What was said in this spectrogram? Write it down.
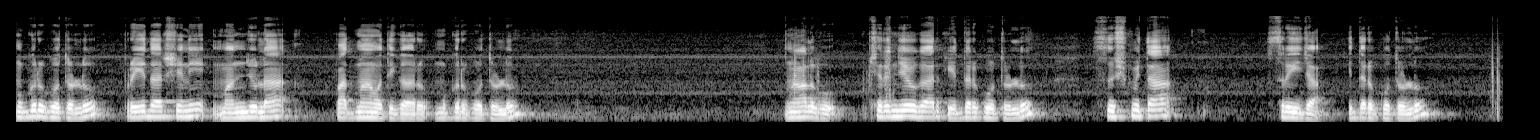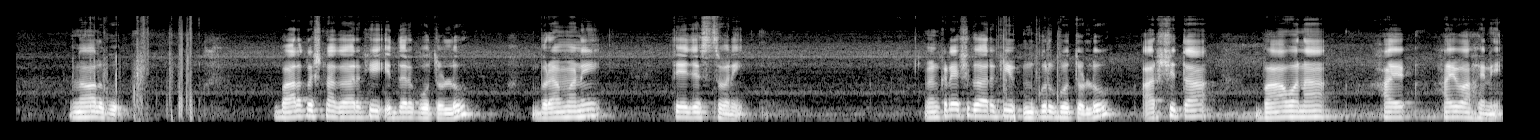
ముగ్గురు కూతుళ్ళు. ప్రియదర్శిని మంజుల పద్మావతి గారు ముగ్గురు కూతుళ్ళు. నాలుగు చిరంజీవి గారికి ఇద్దరు కూతుళ్ళు సుష్మిత శ్రీజ ఇద్దరు కూతుళ్ళు నాలుగు బాలకృష్ణ గారికి ఇద్దరు కూతుళ్ళు బ్రహ్మణి తేజస్వని. వెంకటేష్ గారికి ముగ్గురు కూతుళ్ళు హర్షిత భావన హై హైవాహిని.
